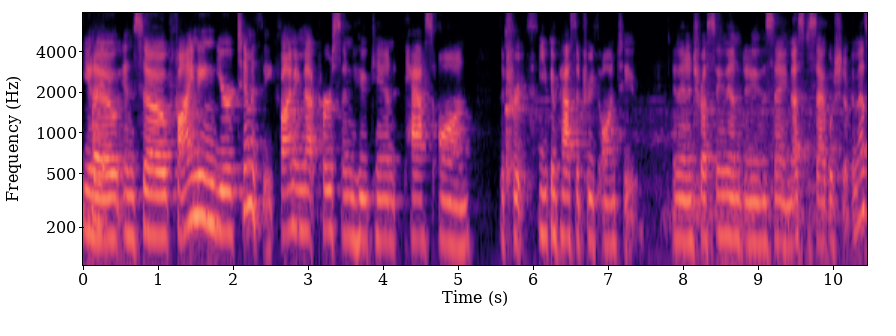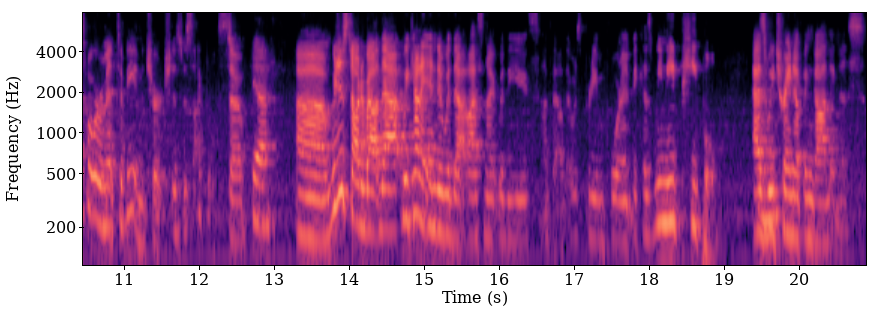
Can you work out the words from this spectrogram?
you know and so finding your timothy finding that person who can pass on the truth you can pass the truth on to and then entrusting them to do the same that's discipleship and that's what we're meant to be in the church as disciples so Yeah. um, we just talked about that. We kind of ended with that last night with the youth. I thought that was pretty important because we need people as we train up in godliness.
